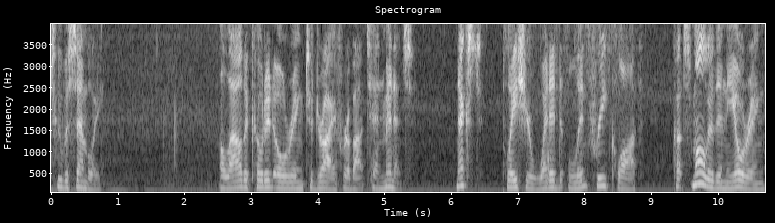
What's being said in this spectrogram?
tube assembly. Allow the coated O-ring to dry for about 10 minutes. Next, place your wetted lint-free cloth cut smaller than the O-ring,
